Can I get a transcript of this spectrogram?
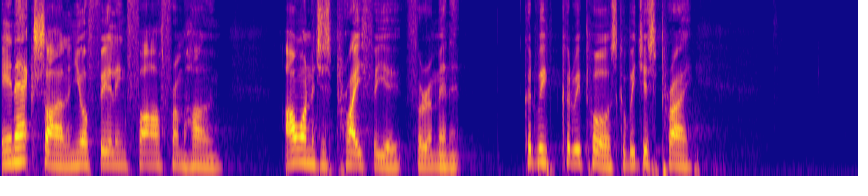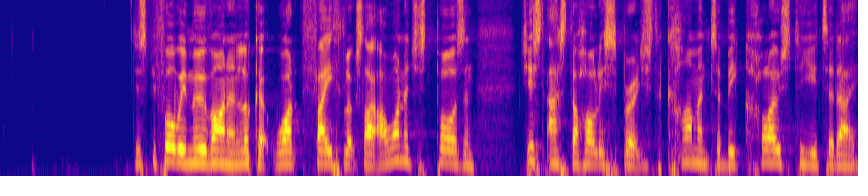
in exile and you're feeling far from home. I want to just pray for you for a minute. Could we, could we pause? Could we just pray? Just before we move on and look at what faith looks like, I want to just pause and just ask the Holy Spirit just to come and to be close to you today.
